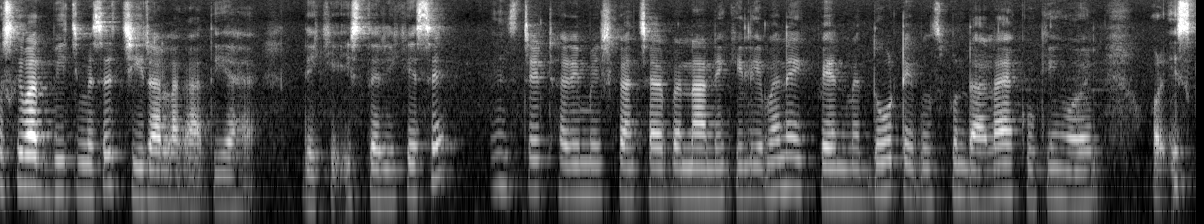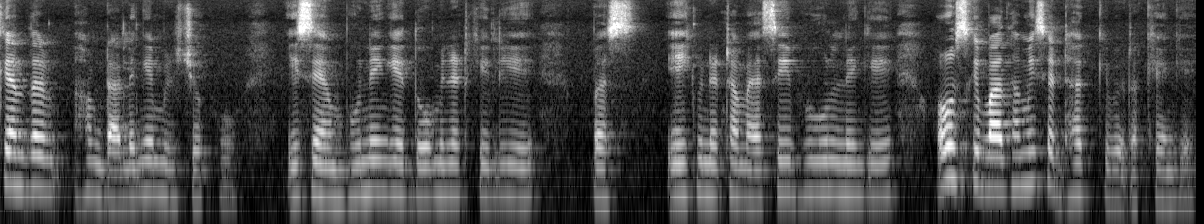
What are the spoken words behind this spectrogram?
उसके बाद बीच में से चीरा लगा दिया है। देखिए, इस तरीके से इंस्टेंट हरी मिर्च का अचार बनाने के लिए मैंने एक पैन में दो टेबलस्पून डाला है कुकिंग ऑयल और इसके अंदर हम डालेंगे मिर्चों को। इसे हम भूनेंगे दो मिनट के लिए, बस एक मिनट हम ऐसे ही भून लेंगे और उसके बाद हम इसे ढक के रखेंगे।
